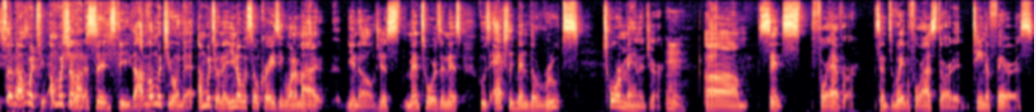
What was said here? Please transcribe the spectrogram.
so no, I'm with you. I'm with Shout you. out on to that. Syd and Steve, I'm. I'm with you on that. I'm with you on that. You know what's so crazy? One of my, you know, just mentors in this, who's actually been the Roots tour manager Mm. um, since forever, since way before I started. Tina Ferris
